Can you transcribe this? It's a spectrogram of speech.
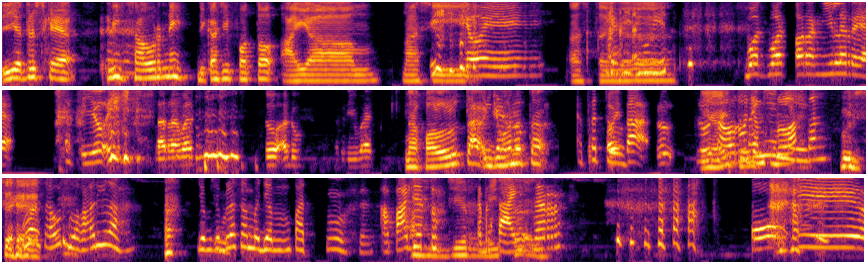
Iya terus kayak nih sahur nih dikasih foto ayam, nasi, astaga. Kasih duit. Buat buat orang ngiler ya. Yo, Parah banget. Tuh aduh, banget. Nah kalau lu tak kan gimana tak? Apa Oh, tuh? tak, lu lu Iya, sahur lu jam Makanya 11 nih. kan? Buset. Gua sahur dua kali lah. Jam 11 sama jam 4. Uh, apa aja tuh? Anjir, bisa. Appetizer. Gokil.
